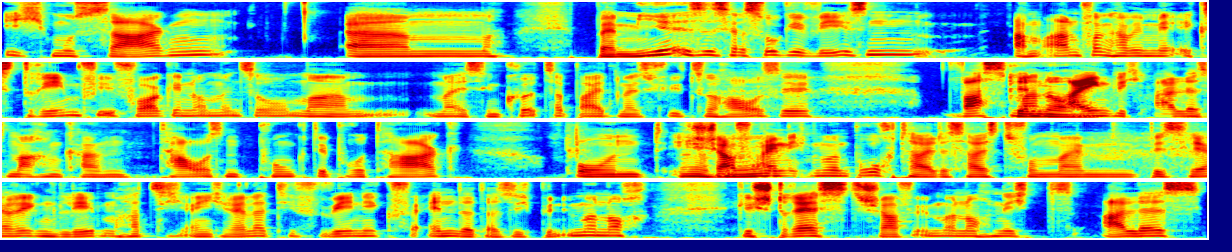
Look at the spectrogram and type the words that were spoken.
ich muss sagen, ähm, bei mir ist es ja so gewesen, am Anfang habe ich mir extrem viel vorgenommen, so man, man ist in Kurzarbeit, man ist viel zu Hause, was genau. man eigentlich alles machen kann. 1000 Punkte pro Tag. Und ich mhm. schaffe eigentlich nur einen Bruchteil. Das heißt, von meinem bisherigen Leben hat sich eigentlich relativ wenig verändert. Also ich bin immer noch gestresst, schaffe immer noch nicht alles.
